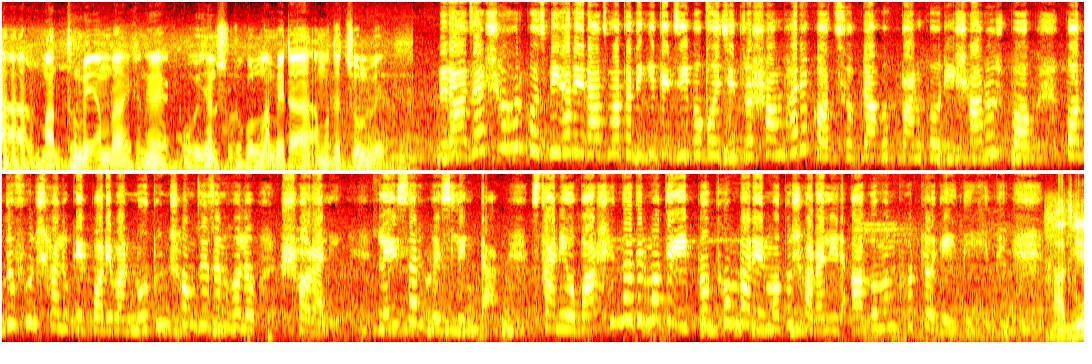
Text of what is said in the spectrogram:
আর মাধ্যমে আমরা এখানে এক অভিযান শুরু করলাম। এটা আমাদের চলবে। রাজার শহর কোচবিহারের রাজমাতা দিঘিতে জীব বৈচিত্র্য সম্ভারে কচ্ছপ, ডাহুক, পানকৌড়ি, সারস, বক, পদ্মফুল, শালুকের পরেবার নতুন সংযোজন হলো সরালি, লেসার হুইসলিং ডাক। স্থানীয় বাসিন্দাদের মতে এই প্রথমবারের মতো সরালির আগমন ঘটল এই দিঘিতে। আজকে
